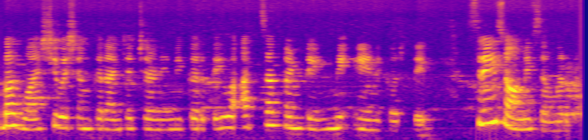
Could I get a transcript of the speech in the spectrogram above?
भगवान शिवशंकरांच्या चरणी मी करते व आजचा कंटेंट मी एंड करते. श्री स्वामी समर्थ.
